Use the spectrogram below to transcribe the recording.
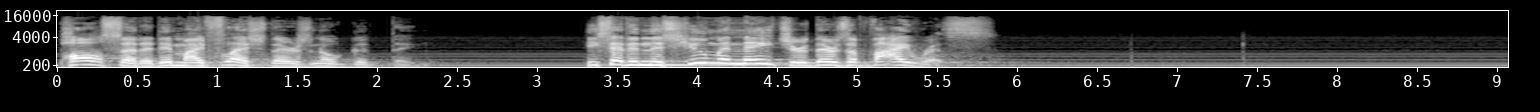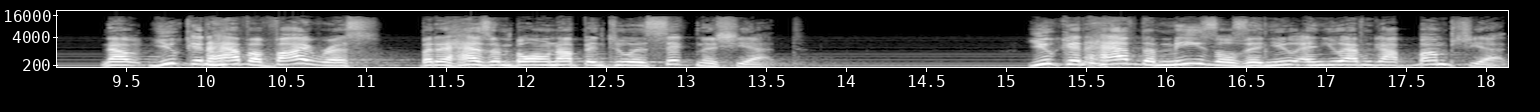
Paul said it, in my flesh there's no good thing. He said, in this human nature there's a virus. Now, you can have a virus but it hasn't blown up into a sickness yet. You can have the measles in you and you haven't got bumps yet.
